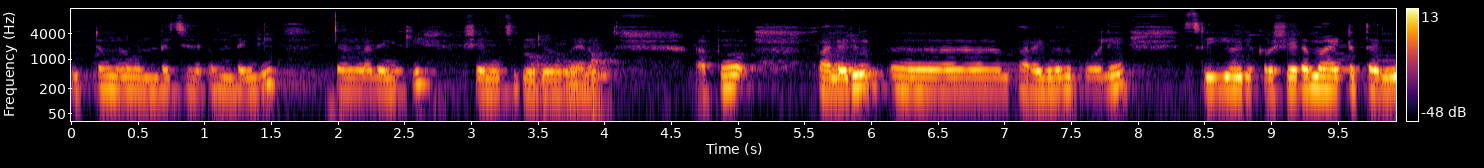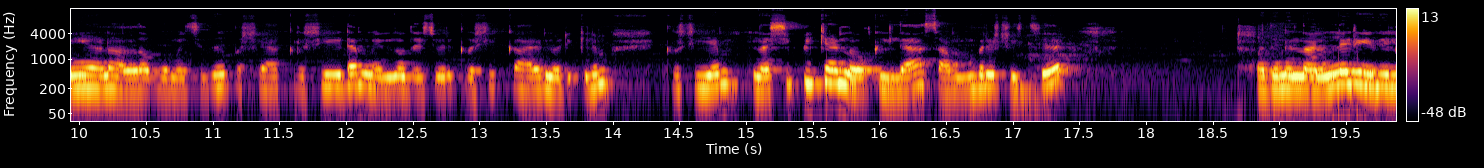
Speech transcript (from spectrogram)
കുറ്റങ്ങളോ ഉണ്ട് ഉണ്ടെങ്കിൽ ഞങ്ങളതെനിക്ക് ക്ഷമിച്ച് തരുകയും വേണം. അപ്പോൾ പലരും പറയുന്നത് പോലെ സ്ത്രീ ഒരു കൃഷിയിടമായിട്ട് തന്നെയാണ് അള്ള ഉപമിച്ചത് പക്ഷേ ആ കൃഷിയിടം എന്നുദ്ദേശിച്ച് ഒരു കൃഷിക്കാരൻ ഒരിക്കലും കൃഷിയെ നശിപ്പിക്കാൻ നോക്കില്ല. സംരക്ഷിച്ച് അതിനെ നല്ല രീതിയിൽ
